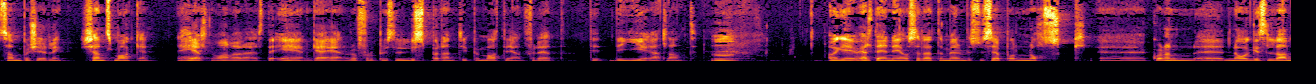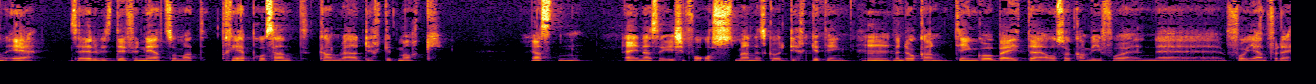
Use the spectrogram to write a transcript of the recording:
Samme på kylling. Kjenn smaken. Det er helt noe annerledes. Det er en greie. og Da får du plutselig lyst på den type mat igjen, for det, det, det gir et eller annet. Mm. Og jeg er jo helt enig i også dette med hvis du ser på norsk eh, Hvordan eh, Norges land er, så er det visst definert som at 3% kan være dyrket mark. Resten egner seg ikke for oss mennesker å dyrke ting. Men da kan ting gå og beite, og så kan vi få, en, eh, få igjen for det.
